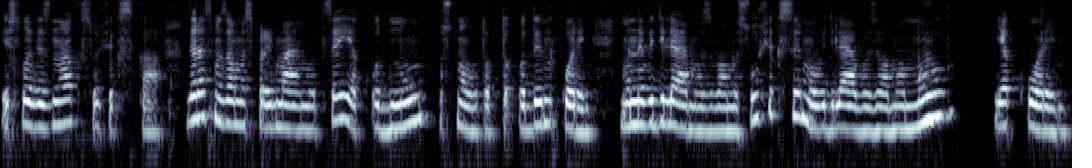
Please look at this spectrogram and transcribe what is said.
і в слові знак суфікс «к». Зараз ми з вами сприймаємо це як одну основу, тобто один корінь. Ми не виділяємо з вами суфікси, ми виділяємо з вами мил як корінь,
